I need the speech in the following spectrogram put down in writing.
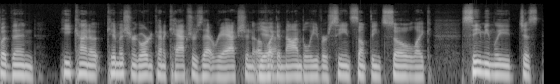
but then he kind of Commissioner Gordon kind of captures that reaction of Yeah. like a non-believer seeing something so like seemingly just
